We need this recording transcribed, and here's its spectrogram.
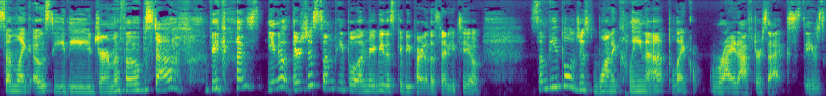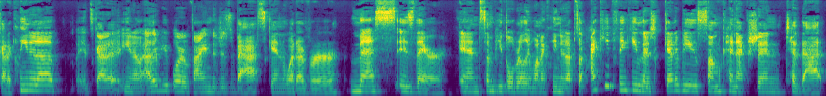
some like OCD germaphobe stuff because, you know, there's just some people, and maybe this could be part of the study too. Some people just want to clean up like right after sex. They just got to clean it up. It's got to, you know, other people are fine to just bask in whatever mess is there. And some people really want to clean it up. So I keep thinking there's got to be some connection to that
